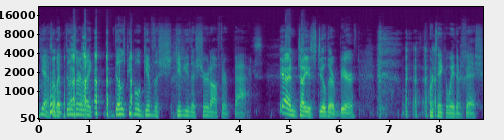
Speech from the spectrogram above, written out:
Yes, but those are like those people give the sh- give you the shirt off their backs Yeah, until you steal their beer. or take away their fish.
